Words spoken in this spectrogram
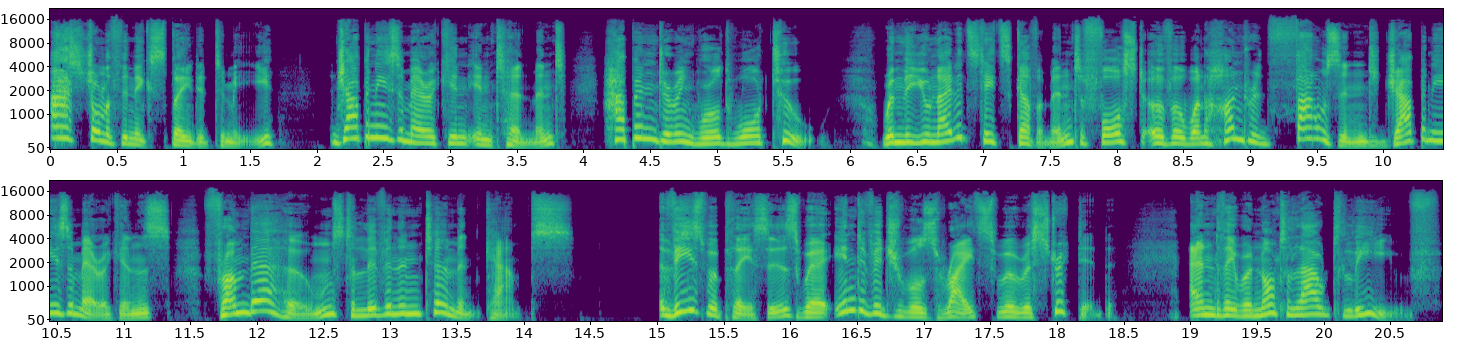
As Jonathan explained it to me, Japanese American internment happened during World War II, when the United States government forced over 100,000 Japanese Americans from their homes to live in internment camps. These were places where individuals' rights were restricted, and they were not allowed to leave.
